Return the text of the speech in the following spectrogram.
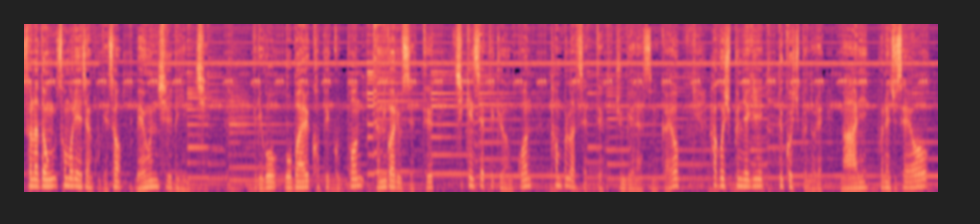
선화동 소머리 해장국에서 매운 실비김치 그리고 모바일 커피 쿠폰 견과류 세트 치킨 세트 교환권 텀블러 세트 준비해 놨으니까요. 하고 싶은 얘기, 듣고 싶은 노래 많이 보내주세요.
